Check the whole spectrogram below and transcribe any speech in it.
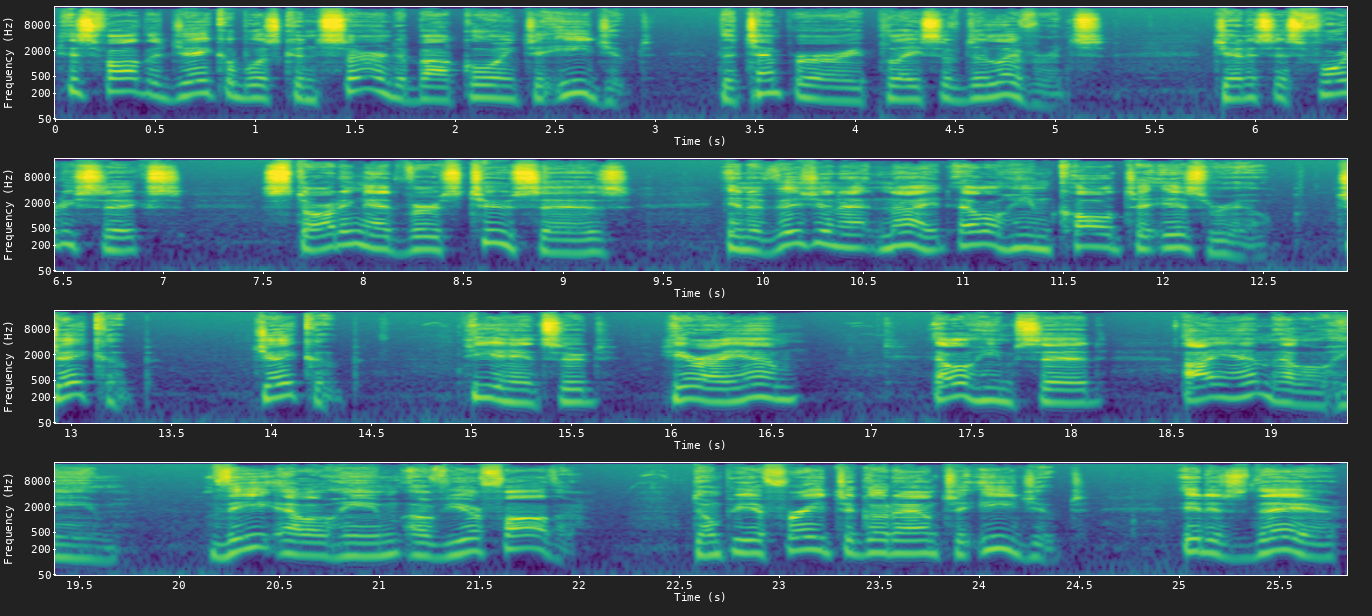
his father Jacob was concerned about going to Egypt, the temporary place of deliverance. Genesis 46, starting at verse 2, says, In a vision at night, Elohim called to Israel, Jacob, Jacob. He answered, Here I am. Elohim said, I am Elohim, the Elohim of your father. Don't be afraid to go down to Egypt. It is there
